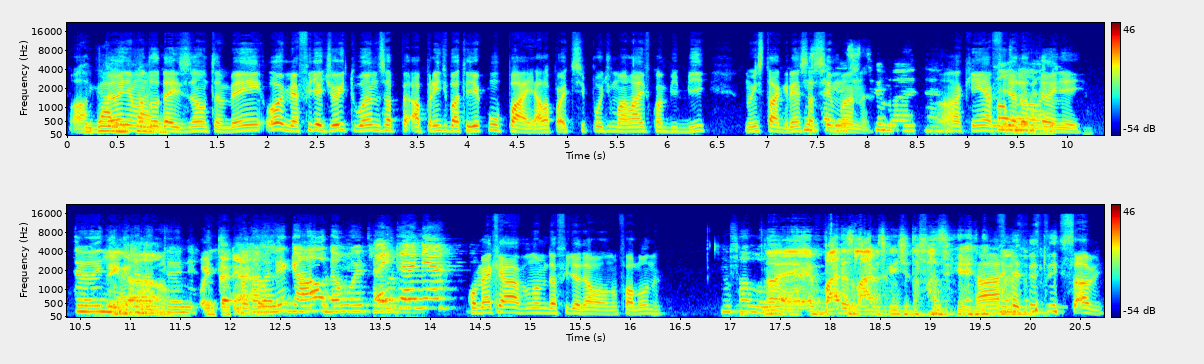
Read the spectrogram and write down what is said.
Ó, Obrigado, Tânia Ricardo. mandou dezão também. Oi, minha filha de 8 anos ap- aprende bateria com o pai. Ela participou de uma live com a Bibi no Instagram essa Instagram semana. semana. Ah, quem é a filha Bom, da Tânia aí? Tânia, Legal. Tânia. Oi, Tânia. Ela é legal, dá um oi pra Oi, ela. Tânia. Como é que é o nome da filha dela? Ela não falou, né? Não falou. Não, é, é várias lives que a gente tá fazendo. Ah, nem sabe.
